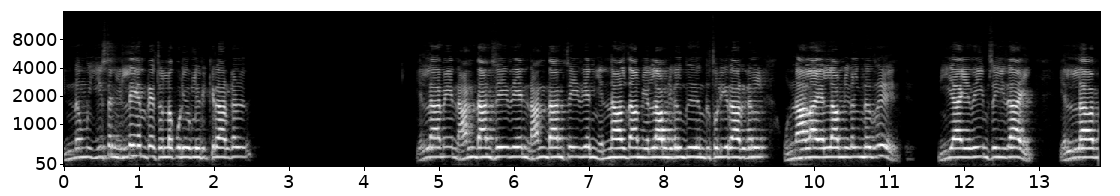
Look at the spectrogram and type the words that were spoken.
இன்னமும் ஈசன் இல்லை என்றே சொல்லக்கூடியவர்கள் இருக்கிறார்கள்? எல்லாமே நான் தான் செய்தேன் நான் தான் செய்தேன் என்னால் தான் எல்லாம் நிகழ்ந்தது என்று சொல்கிறார்கள். உன்னாலா எல்லாம் நிகழ்ந்தது? நீயா எதையும் செய்தாய்? எல்லாம்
